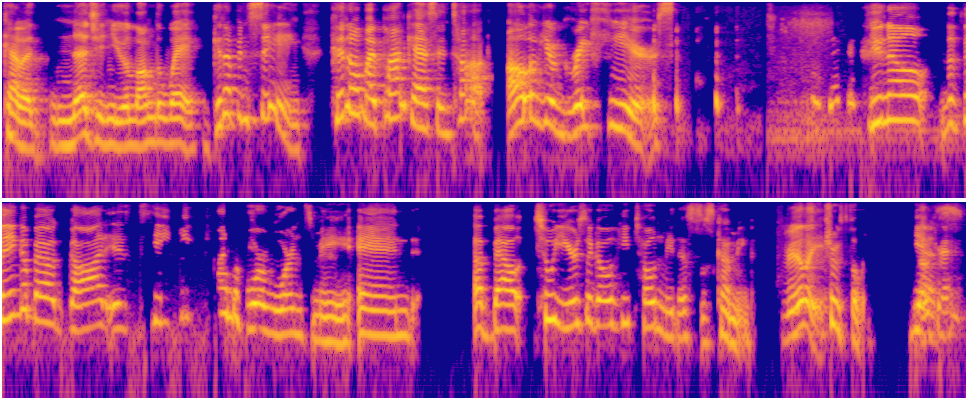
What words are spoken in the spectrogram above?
kind of nudging you along the way. Get up and sing. Get on my podcast and talk. All of your great fears. You know, the thing about God is he, kind of forewarns me. And about two years ago, he told me this was coming. Really? Truthfully. Yes. Okay.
